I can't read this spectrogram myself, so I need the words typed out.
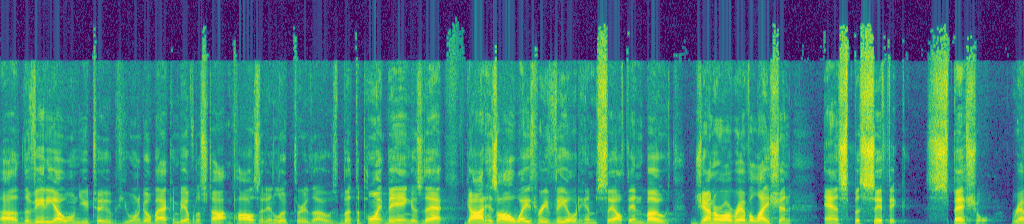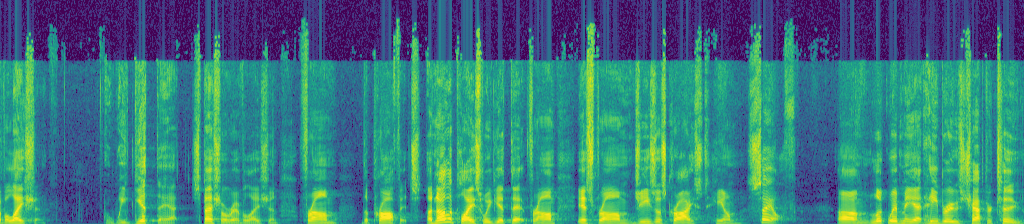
uh, the video on YouTube if you want to go back and be able to stop and pause it and look through those. But the point being is that God has always revealed Himself in both general revelation and specific special revelation. We get that special revelation from the prophets. Another place we get that from is from Jesus Christ Himself. Um, look with me at Hebrews chapter 2.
